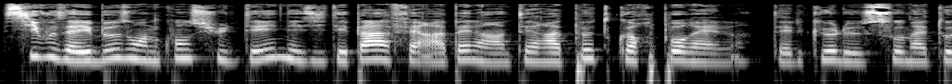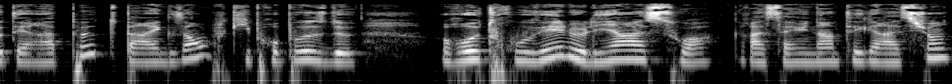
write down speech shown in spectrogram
Si vous avez besoin de consulter, n'hésitez pas à faire appel à un thérapeute corporel, tel que le somatothérapeute par exemple, qui propose de retrouver le lien à soi grâce à une intégration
